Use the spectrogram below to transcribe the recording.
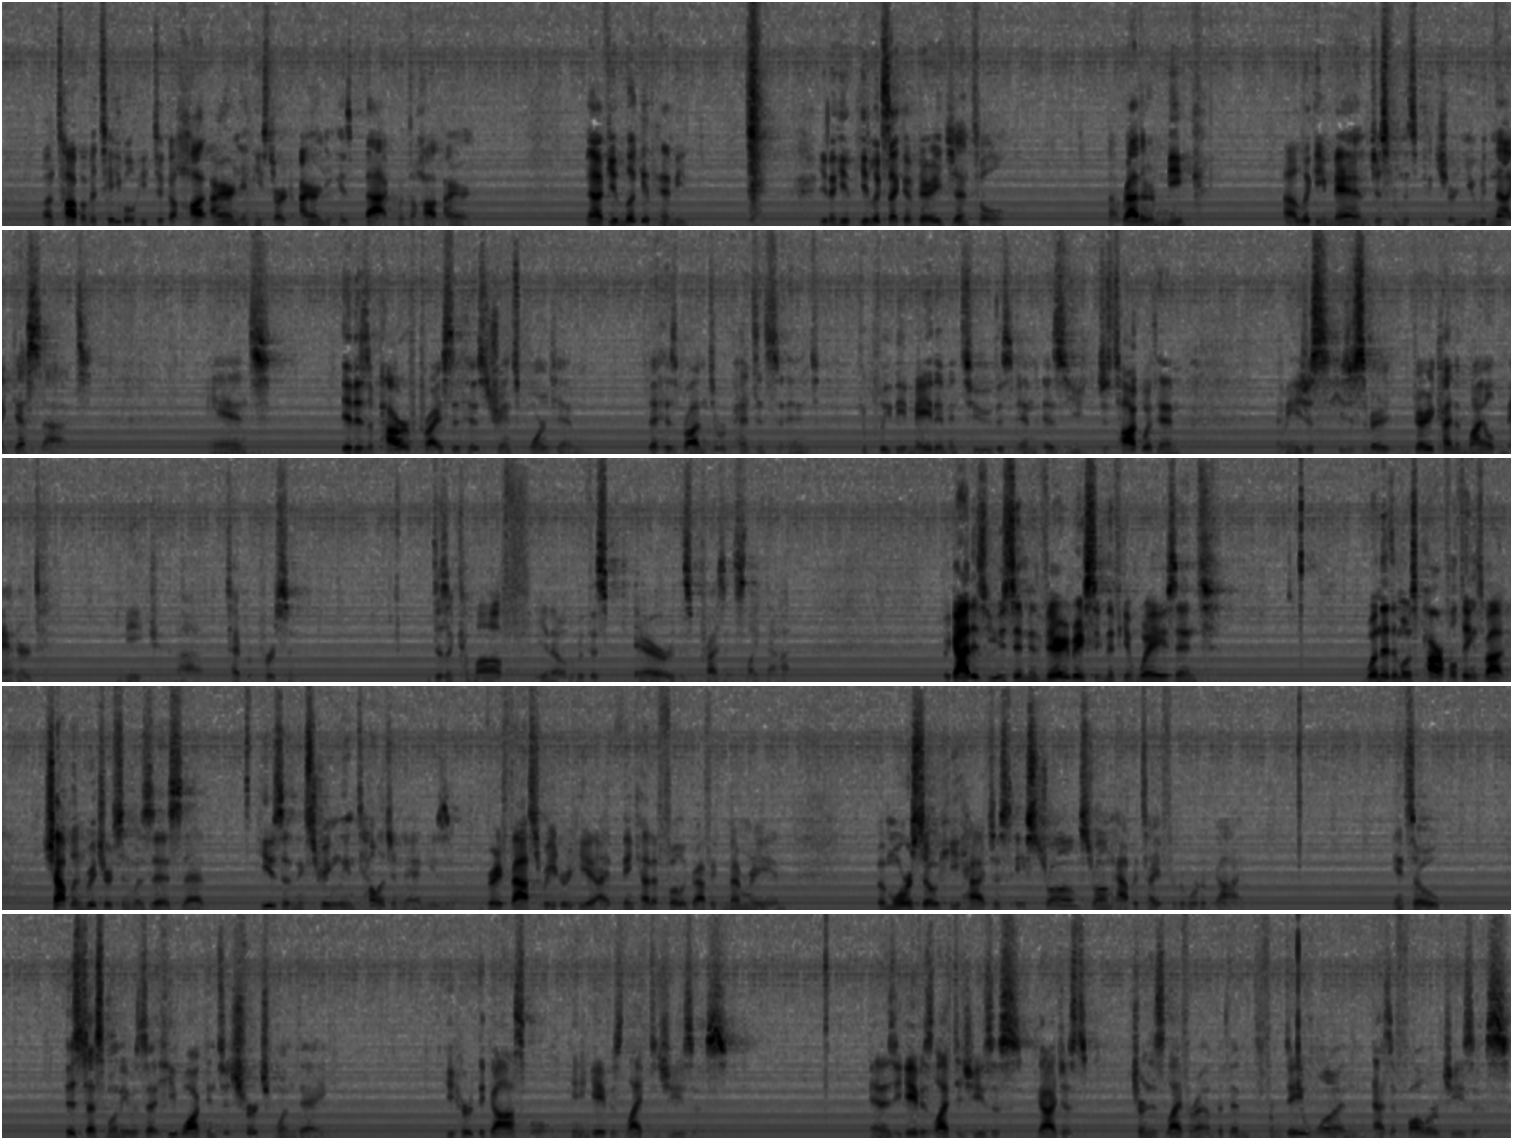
on top of a table. He took a hot iron and he started ironing his back with the hot iron. Now, if you look at him, he, you know, he, he looks like a very gentle, uh, rather meek uh, looking man just from this picture. You would not guess that. And it is a power of Christ that has transformed him, that has brought him to repentance and completely made him into this. And as you just talk with him, I mean, he's just he's just a very very kind of mild mannered, meek uh, type of person. Doesn't come off, you know, with this air or this presence like that. But God has used him in very very significant ways, and one of the most powerful things about Chaplain Richardson was this: that he was an extremely intelligent man. He was a very fast reader. He, I think, had a photographic memory and but more so, he had just a strong, strong appetite for the Word of God. And so his testimony was that he walked into church one day, he heard the gospel, and he gave his life to Jesus. And as he gave his life to Jesus, God just turned his life around. But then from day one, as a follower of Jesus,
